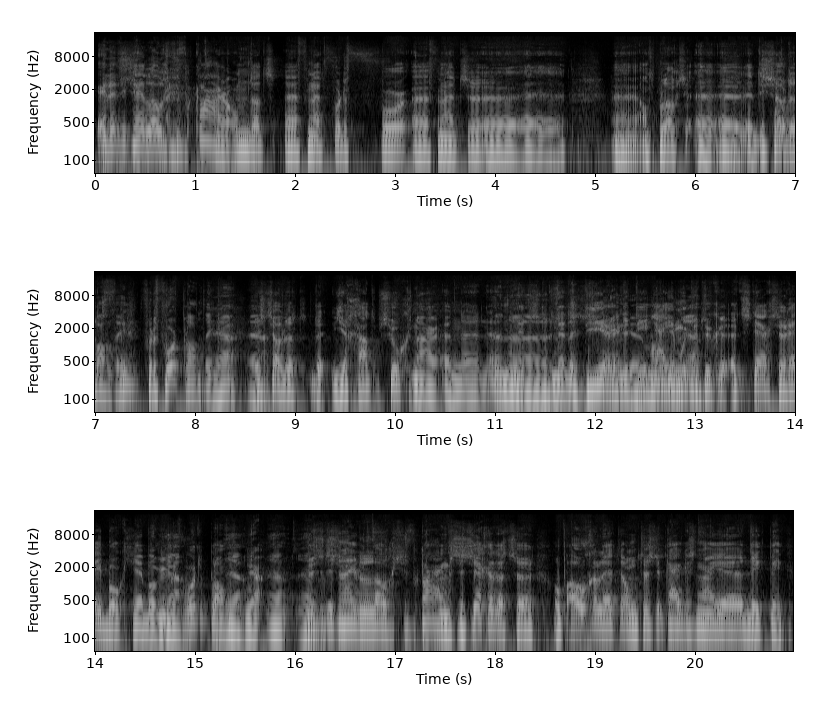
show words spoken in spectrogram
En dat is heel logisch te verklaren, omdat eh, vanuit, voor de, voor, eh, vanuit eh, eh, antropologische... eh, eh, het is zo dat, voor de voortplanting. Ja, ja. Het is zo dat de- je gaat op zoek naar een... Een, net, als- net als dieren in de dier. Ja, je moet natuurlijk het sterkste reebokje hebben om je voor te planten. Ja. Dus het is een hele logische verklaring. Ze zeggen dat ze op ogen letten. Ondertussen kijken ze naar je dikpik.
